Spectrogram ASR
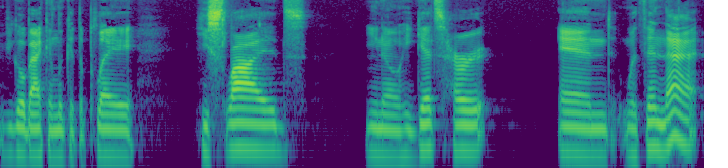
If you go back and look at the play, he slides, you know, he gets hurt, and within that,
